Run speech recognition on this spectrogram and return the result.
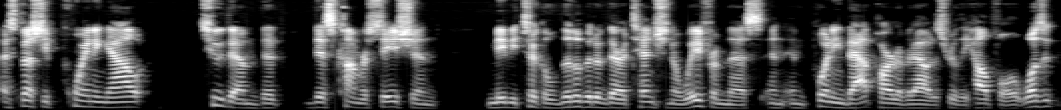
especially pointing out to them that this conversation maybe took a little bit of their attention away from this and, and pointing that part of it out is really helpful. It wasn't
